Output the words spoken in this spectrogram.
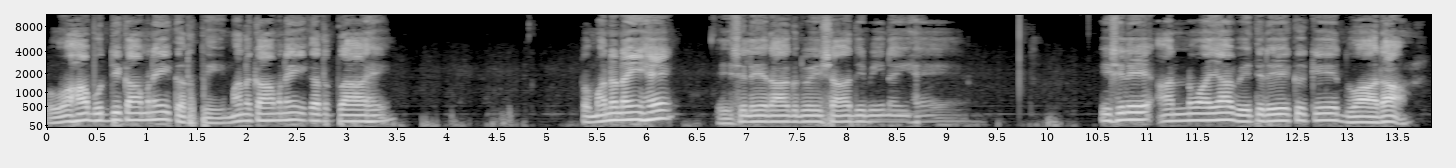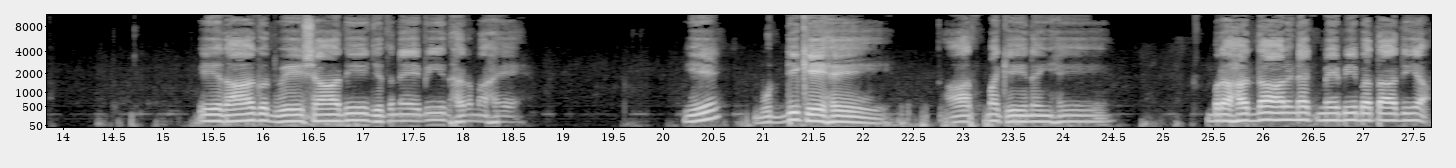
वहाँ बुद्धि काम नहीं करती, मन काम नहीं करता है। तो मन नहीं है, इसलिए राग द्वेष आदि भी नहीं है। इसलिए अन्वय व्यतिरेक के द्वारा ये राग द्वेषादि जितने भी धर्म है, ये बुद्धि के है। आत्मा के नहीं है बृहदारण्यक में भी बता दिया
